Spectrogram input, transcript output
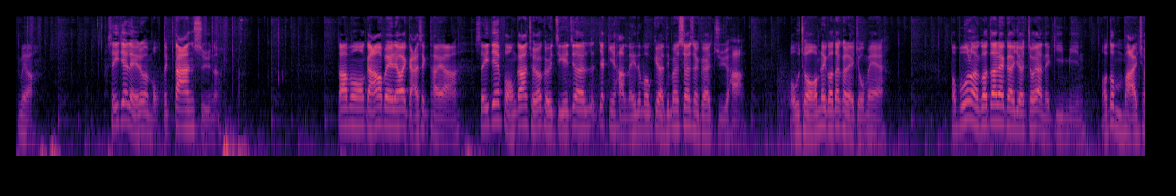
咩啊？死者嚟呢度嘅目的單選啊？答案我揀咗俾你，可以解釋睇下。死者房間除咗佢自己之外，一件行李都冇，叫人點樣相信佢係住客？冇錯，咁你覺得佢嚟做咩啊？我本來覺得咧佢係約咗人嚟見面，我都唔排除。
